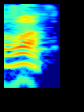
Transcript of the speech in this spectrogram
Во.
